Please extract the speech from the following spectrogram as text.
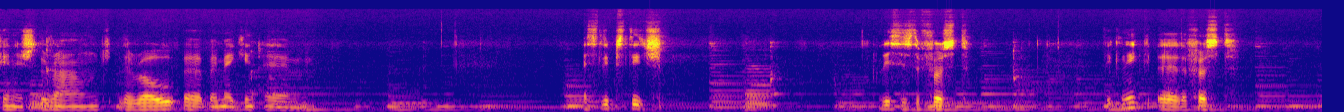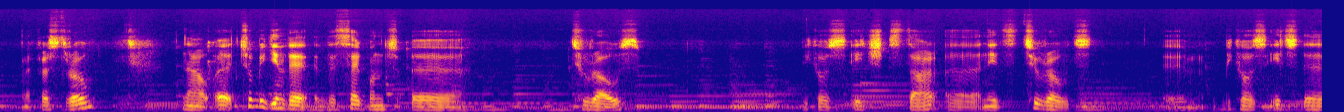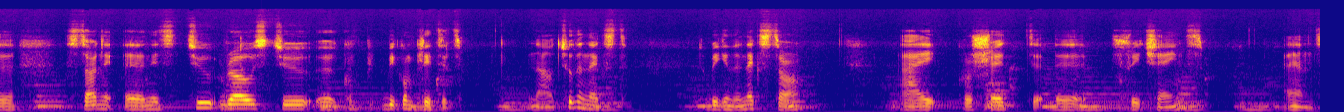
finish the round the row uh, by making um, a slip stitch. This is the first technique uh, the first the first row. Now uh, to begin the the second uh, two rows because each star uh, needs two rows because each uh, star ne uh, needs two rows to com be completed. Now to the next to begin the next star I crochet three chains and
